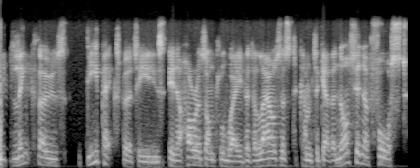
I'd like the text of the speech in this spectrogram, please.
we link those deep expertise in a horizontal way that allows us to come together, not in a forced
